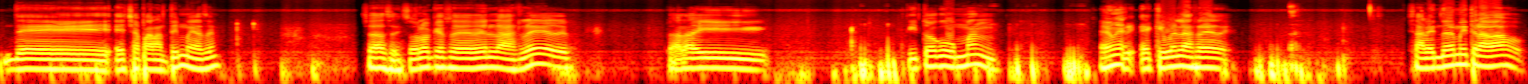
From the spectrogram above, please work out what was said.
de echapalantismo, ya sé. O sea, sí. Eso es lo que se ve en las redes. Estar ahí. Tito Guzmán. Es un- escri- Escribe en las redes. Saliendo de mi trabajo.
